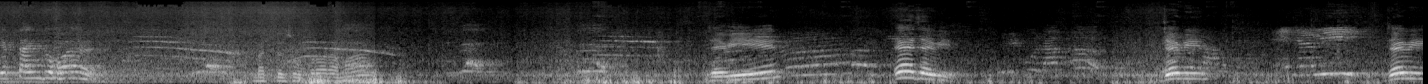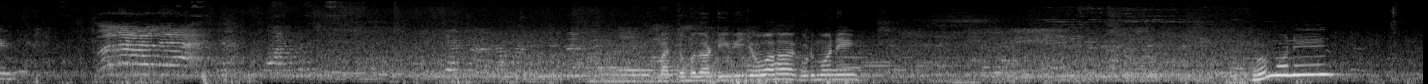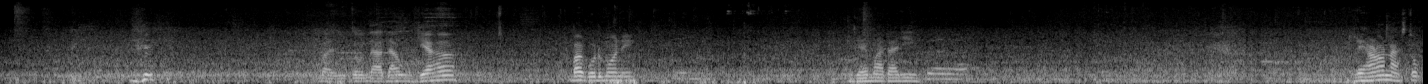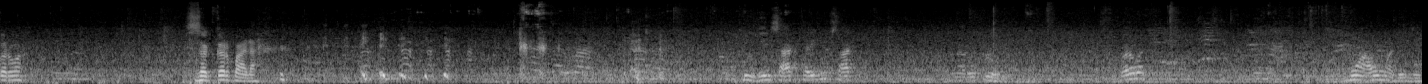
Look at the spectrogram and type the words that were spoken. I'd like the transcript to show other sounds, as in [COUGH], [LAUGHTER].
એક ટાઈમ તો હોય. તો છોકરો રમો. જયવીર. એ જયવીર. જયવીર. જયવીર. બચ્ચો બધા ટીવી જોવા હ. ગુડ મોર્નિંગ ગુડ મોર્નિંગ બાજુ તો દાદા ઊંઘ્યા, હા. બા ગુડ મોર્નિંગ જય માતાજી. રહેણો નાસ્તો કરવા. શક્કરપાડા. દૂધી, શાક થઈ ગયું, શાક. અને રોટલો. બરાબર? હું આવું માટે જઈ.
